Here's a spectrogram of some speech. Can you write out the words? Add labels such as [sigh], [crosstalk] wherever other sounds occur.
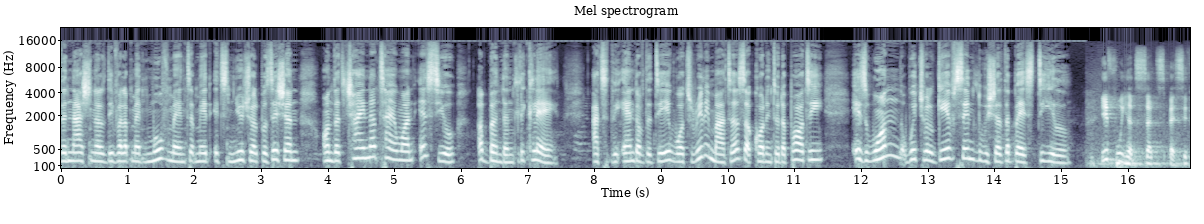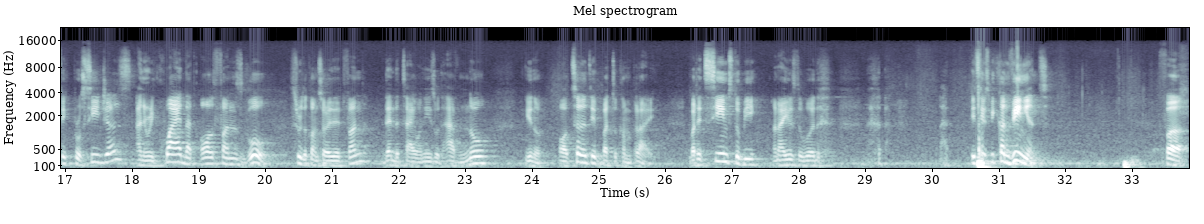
The National Development Movement made its neutral position on the China-Taiwan issue abundantly clear. At the end of the day, what really matters, according to the party, is one which will give St. Lucia the best deal. If we had set specific procedures and required that all funds go through the consolidated fund, then the Taiwanese would have no, you know, alternative but to comply. But it seems to be, and I use the word, [laughs] it seems to be convenient for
